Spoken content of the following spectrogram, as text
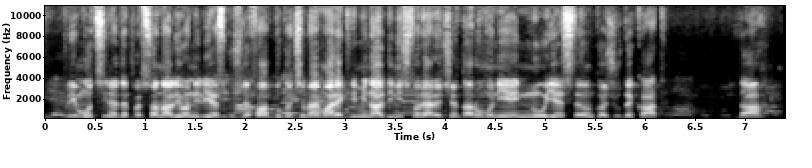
Iliescu. Primul ține de persoana lui Ion Iliescu și de faptul că cel mai mare criminal din istoria recentă a României nu este încă judecat. Da?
